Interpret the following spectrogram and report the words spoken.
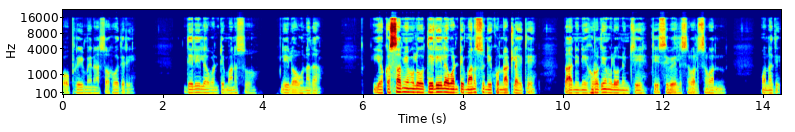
ఓ ప్రియమైన సహోదరి దలీల వంటి మనసు నీలో ఉన్నదా? ఈ యొక్క సమయంలో దలీల వంటి మనసు నీకున్నట్లయితే దాన్ని నీ హృదయంలో నుంచి తీసివేయవలసిన ఉన్నది.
